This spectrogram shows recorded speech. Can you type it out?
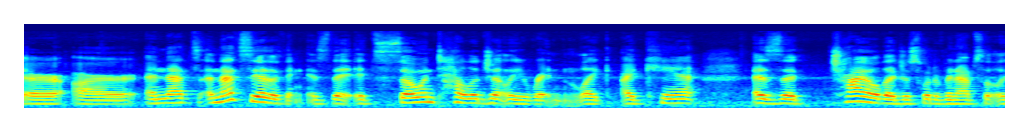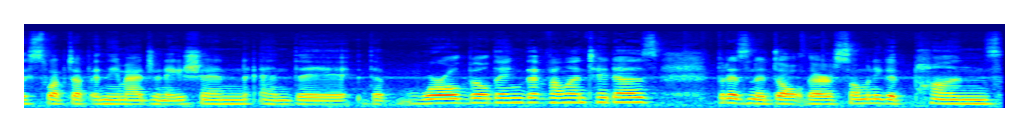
there are and that's and that's the other thing is that it's so intelligently written. Like i can't as a child i just would have been absolutely swept up in the imagination and the the world building that valente does. But as an adult there are so many good puns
